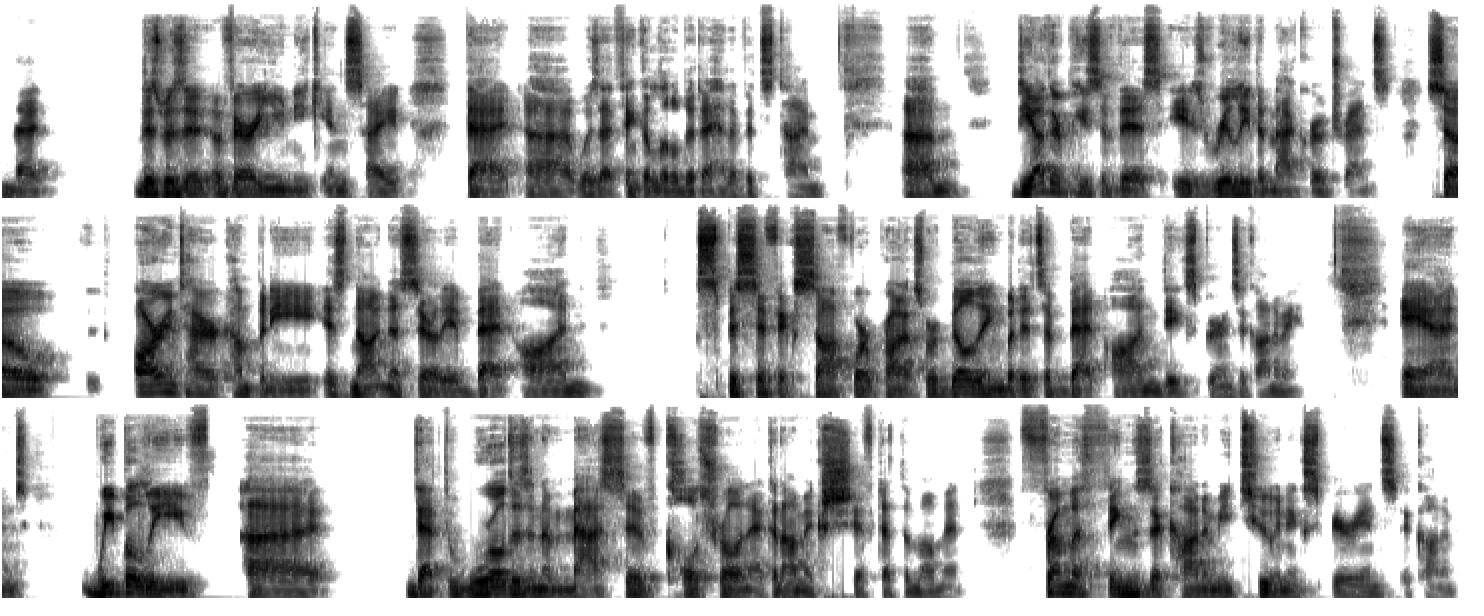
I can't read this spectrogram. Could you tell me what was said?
that this was a, a very unique insight that uh, was, I think, a little bit ahead of its time. Um, the other piece of this is really the macro trends. So our entire company is not necessarily a bet on specific software products we're building, but it's a bet on the experience economy. And we believe uh, that the world is in a massive cultural and economic shift at the moment from a things economy to an experience economy.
